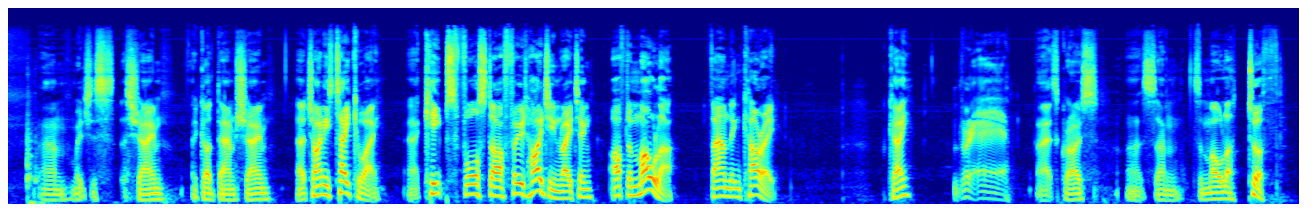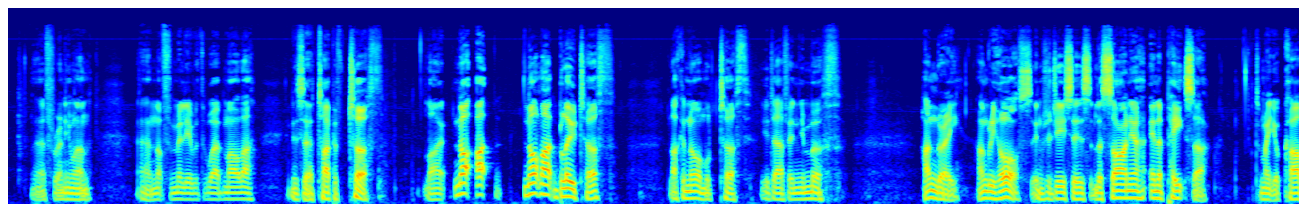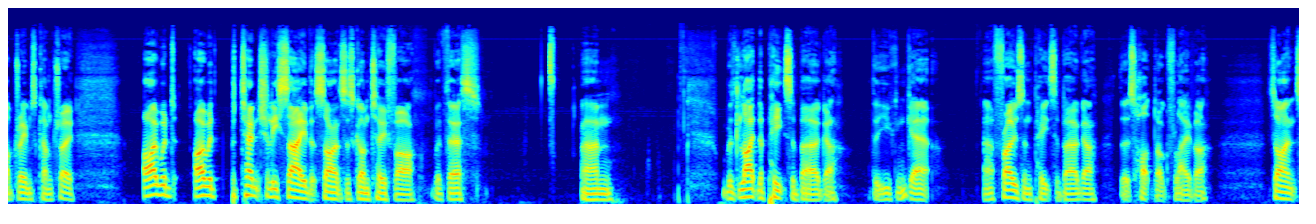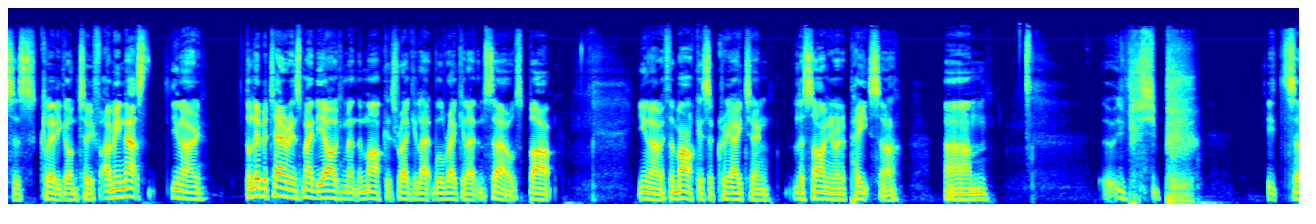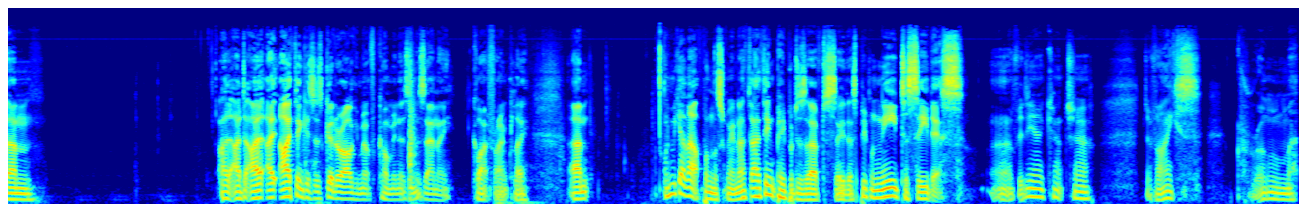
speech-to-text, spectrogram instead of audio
um, which is a shame, a goddamn shame. Uh, Chinese takeaway uh, keeps four star food hygiene rating after molar found in curry. Okay, that's gross. That's um, it's a molar tooth uh, for anyone uh, not familiar with the word molar. It is a type of tooth, like not uh, not like Bluetooth, like a normal tooth you'd have in your mouth. Hungry, Hungry Horse introduces lasagna in a pizza to make your carb dreams come true. I would I would potentially say that science has gone too far with this. Um, with like the pizza burger that you can get, a frozen pizza burger that's hot dog flavour. Science has clearly gone too far. I mean, that's you know, the libertarians make the argument the markets regulate will regulate themselves, but you know, if the markets are creating lasagna in a pizza, um, it's um, I, I, I, I think it's as good an argument for communism as any, quite frankly. Um, let me get that up on the screen. I, I think people deserve to see this. People need to see this. Uh, video capture device, Chrome,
